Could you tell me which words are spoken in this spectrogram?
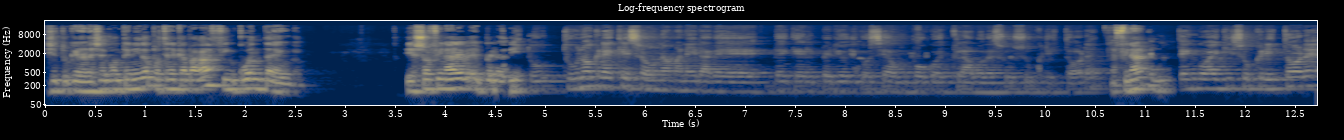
Y si tú quieres ese contenido, pues tienes que pagar 50 euros. Y eso al final el periodismo. ¿Tú no crees que eso es una manera de, que el periódico sea un poco esclavo de sus suscriptores? Al final... Tengo X suscriptores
